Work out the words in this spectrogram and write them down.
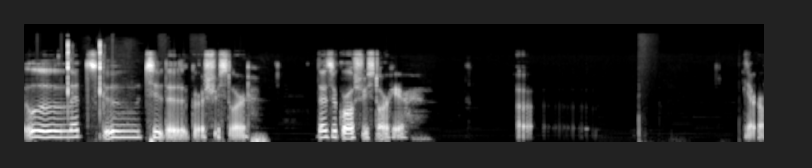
let's go to the grocery store. There's a grocery store here. Uh, there.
